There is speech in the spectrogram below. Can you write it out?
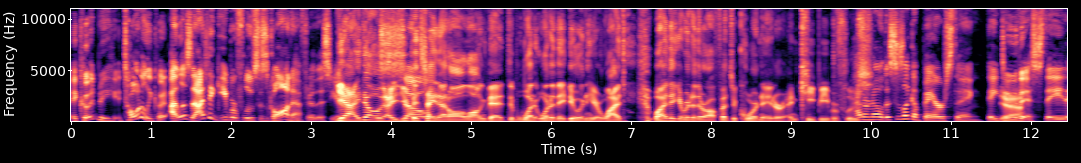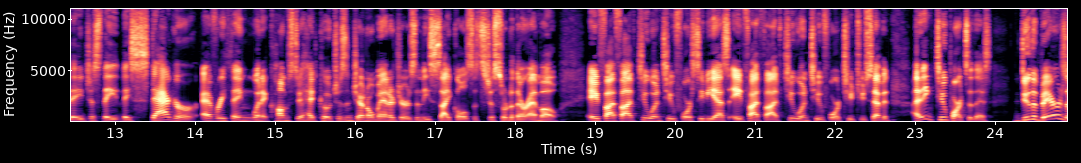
it could be. It totally could. I listen. I think Eberflus is gone after this year. Yeah, I know. Uh, You've been saying that all along. That what what are they doing here? Why why they get rid of their offensive coordinator and keep Eberflus? I don't know. This is like a Bears thing. They Yeah. do this. They they just they they stagger everything when it comes to head coaches and general managers in these cycles. It's just sort of their MO. 855-212-4CBS, 855-212-4227. I think two parts of this. Do the Bears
